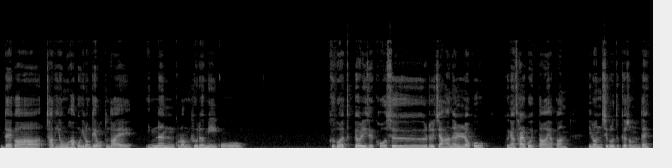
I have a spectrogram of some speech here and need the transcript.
내가 자기 혐오하고 이런 게 어떤 나의 있는 그런 흐름이고 그거에 특별히 이제 거스르지 않으려고 그냥 살고 있다 약간 이런 식으로 느껴졌는데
